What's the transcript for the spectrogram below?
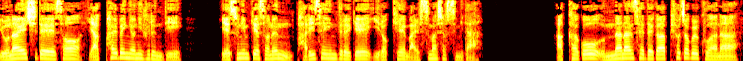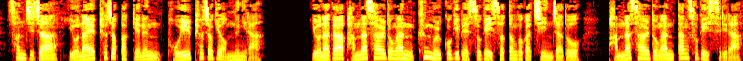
요나의 시대에서 약 800년이 흐른 뒤 예수님께서는 바리새인들에게 이렇게 말씀하셨습니다. 악하고 음란한 세대가 표적을 구하나 선지자 요나의 표적 밖에는 보일 표적이 없느니라. 요나가 밤낮 사흘 동안 큰 물고기 뱃속에 있었던 것 같이 인자도 밤낮 사흘 동안 땅 속에 있으리라.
